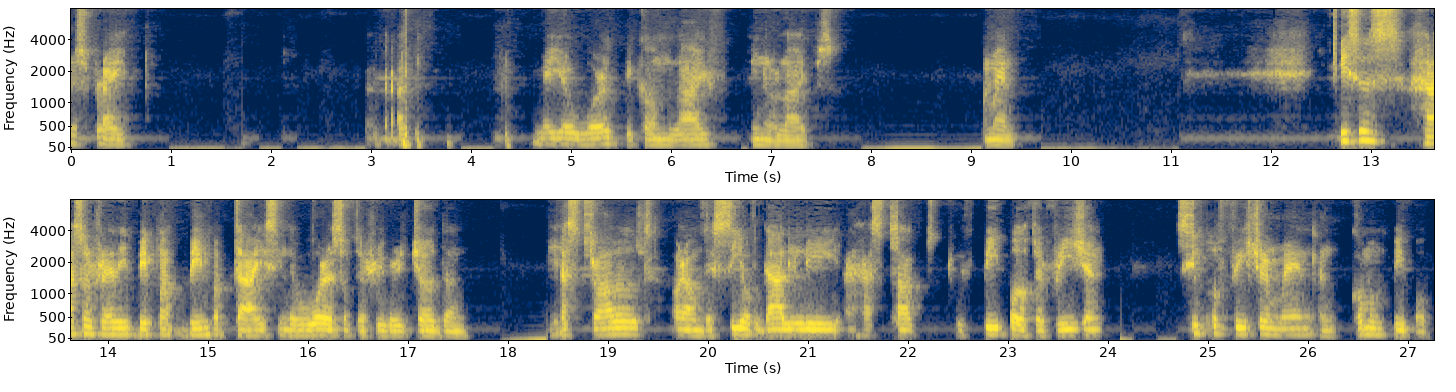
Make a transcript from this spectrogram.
us pray. God, may your word become life in our lives. Amen. Jesus has already been baptized in the waters of the river Jordan. He has traveled around the Sea of Galilee and has talked with people of the region, simple fishermen and common people.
